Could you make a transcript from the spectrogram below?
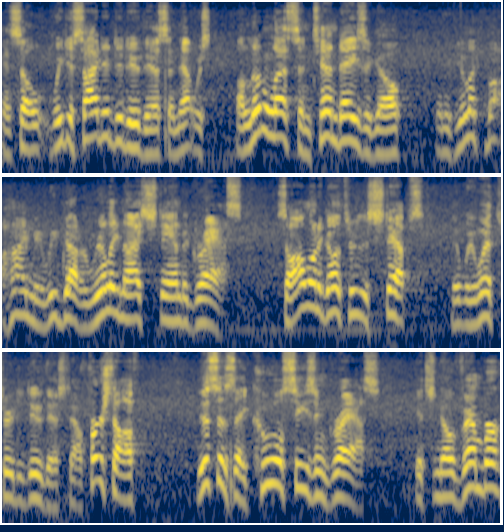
And so we decided to do this, and that was a little less than 10 days ago. And if you look behind me, we've got a really nice stand of grass. So I want to go through the steps that we went through to do this. Now, first off, this is a cool season grass. It's November,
